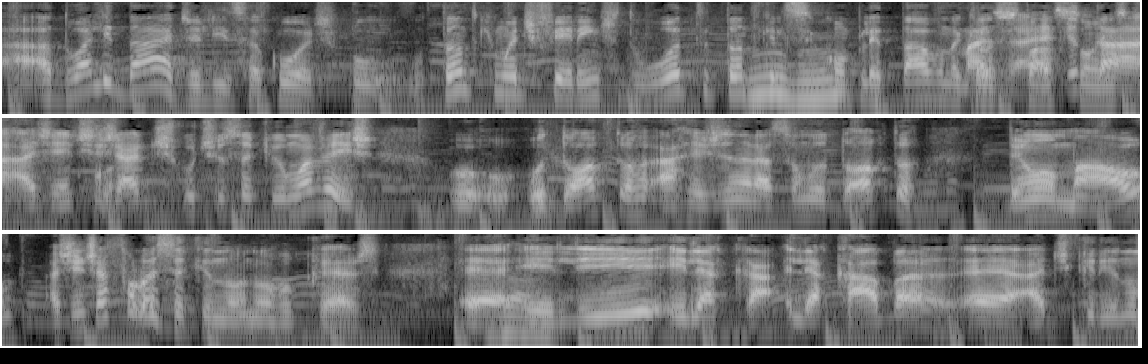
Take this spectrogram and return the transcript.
a, dualidade ali, sacou? Tipo, o tanto que um é diferente do outro, o tanto uhum. que eles se uhum. completavam naquelas Mas situações. É que tá. A gente já discutiu isso aqui uma vez. O, o, o Doctor, a regeneração do Doctor, bem ou mal, a gente já falou isso aqui no, no Who Cares. É, ele, ele, aca ele acaba é, adquirindo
